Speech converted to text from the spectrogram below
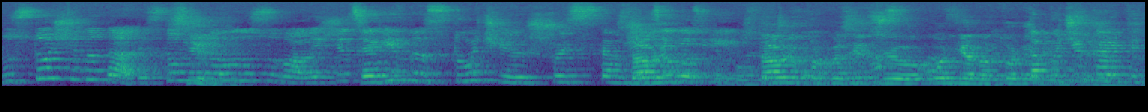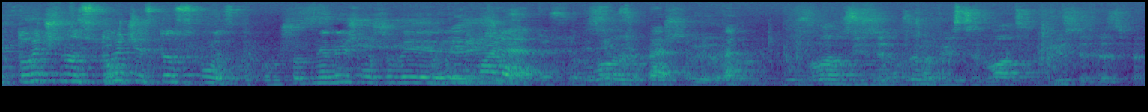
Ну 100 ще додати, 100 ми Скільки? проголосували, ще Це рівно 100 чи щось там Ставлю-. Ставлю пропозицію Ольги Анатоліївни. Та почекайте, точно 100 чи 100 з хвостиком, щоб не вийшло, що ви бюджету сюди, перше. Так. Ну, залежно від магазину 220, 235.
